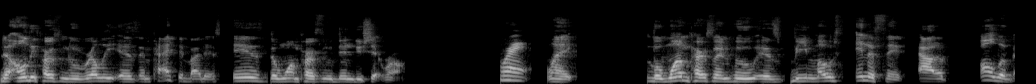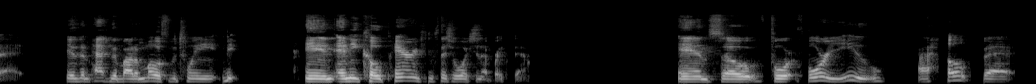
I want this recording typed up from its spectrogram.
the only person who really is impacted by this is the one person who didn't do shit wrong. Right. Like the one person who is the most innocent out of all of that is impacted by the most between in any co-parenting situation that breaks down. And so for for you, I hope that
